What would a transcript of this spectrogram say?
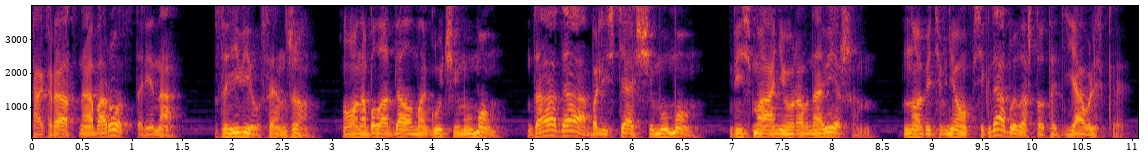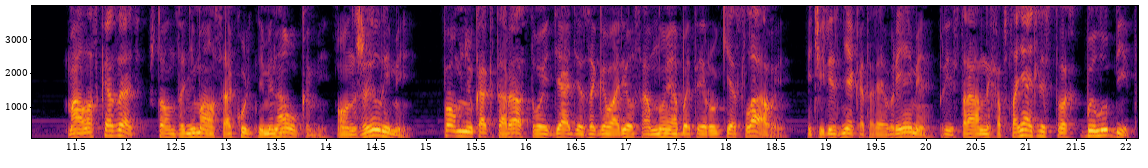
«Как раз наоборот, старина», – заявил Сент-Джон. «Он обладал могучим умом. Да-да, блестящим умом. Весьма неуравновешен. Но ведь в нем всегда было что-то дьявольское. Мало сказать, что он занимался оккультными науками. Он жил ими. Помню, как-то раз твой дядя заговорил со мной об этой руке славы, и через некоторое время, при странных обстоятельствах, был убит.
